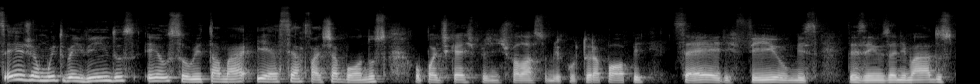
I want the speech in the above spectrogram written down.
Sejam muito bem-vindos, eu sou o Itamar e essa é a Faixa Bônus, o podcast para a gente falar sobre cultura pop, série, filmes, desenhos animados,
